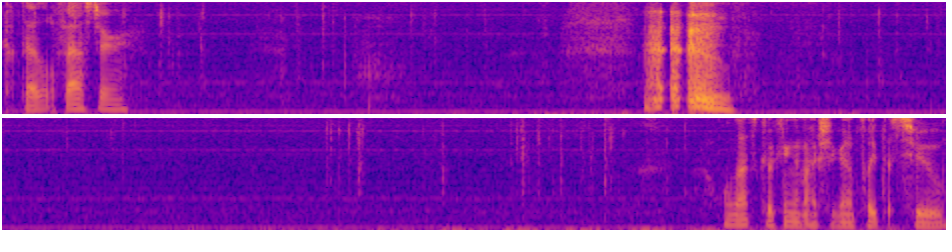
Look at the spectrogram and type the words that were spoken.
Cook that a little faster. Well, that's cooking, I'm actually going to plate the two.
